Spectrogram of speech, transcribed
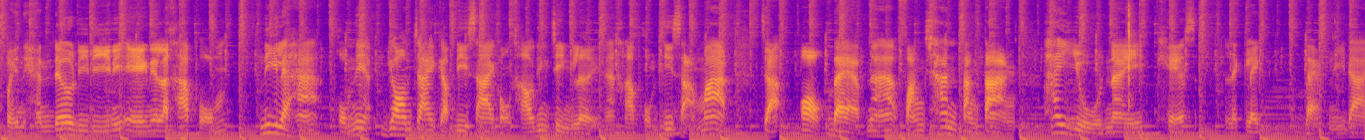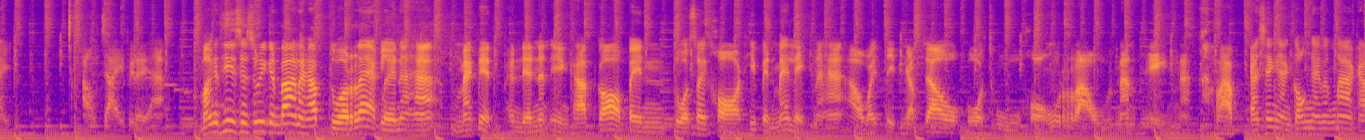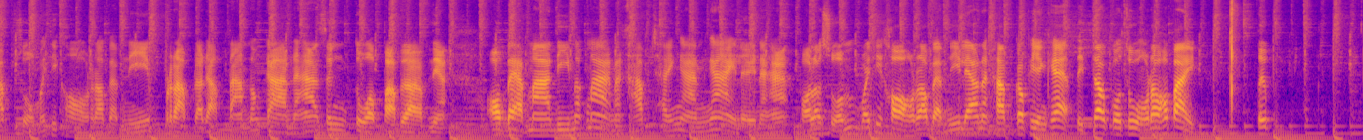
เป็นแฮนเดิลดีๆ นี่เองเนี่ยแหละครับผมนี่แหละฮะ ผมเนี่ยยอมใจกับดีไซน์ของเขาจริงๆเลยนะครับ ผมที่สามารถจะออกแบบนะฮะฟังก์ชันต่างๆ ให้อยู่ในเคสเล็กๆ แบบนี้ได้ เอาใจไปเลยฮะ มากันที่ accessory กันบ้างนะครับ ตัวแรกเลยนะฮะ magnet pendant นั่นเองครับ ก็เป็นตัวสร้อยคอที่เป็นแม่เหล็กนะฮะ เอาไว้ติดกับเจ้า go to ของเรานั่นเองนะครับ การใช้งานก็ง่ายมากๆครับสวมไว้ที่คอเราแบบนี้ปรับระดับตามต้องการนะฮะ ซึ่งตัวปรับระดับเนี่ยออกแบบมาดีมากๆนะครับ ใช้งานง่ายเลยนะฮะ พอเราสวมไว้ที่คอของเราแบบนี้แล้วนะครับ ก็เพียงแค่ติดเจ้า go to ของเราเข้าไปตึ๊บ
